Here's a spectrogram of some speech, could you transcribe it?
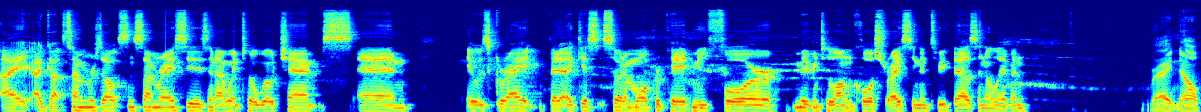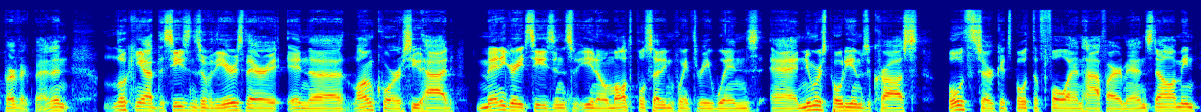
I, I got some results in some races and I went to a world champs and it was great, but I guess it sort of more prepared me for moving to long course racing in 2011. Right. No, perfect, man. And looking at the seasons over the years there in the long course, you had many great seasons, you know, multiple 70.3 wins and numerous podiums across both circuits, both the full and half Ironmans. Now, I mean,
